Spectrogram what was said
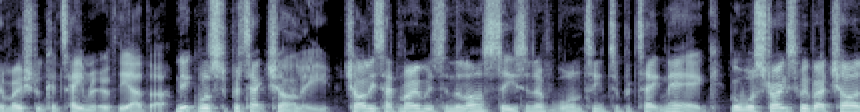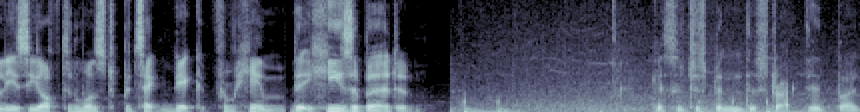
emotional containment of the other. Nick wants to protect Charlie. Charlie's had moments in the last season of wanting to protect Nick. But what strikes me about Charlie is he often wants to protect Nick from him, that he's a burden. I Guess I've just been distracted by.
